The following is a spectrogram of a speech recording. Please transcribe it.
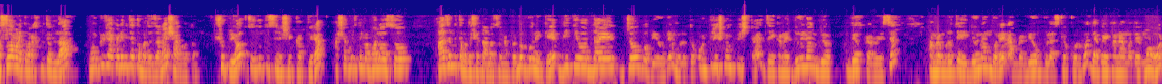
আসসালামু আলাইকুম রহমতুল্লাহ। কম্পিউটার একাডেমিতে তোমাদের জানাই স্বাগত সুপ্রিয় চতুর্থ শ্রেণির শিক্ষার্থীরা, আশা করি তোমরা ভালো আছো। আজ আমি তোমাদের সাথে আলোচনা করব গণিতে দ্বিতীয় অধ্যায়ের যোগ বিয়োগের, মূলত উনত্রিশ নং পৃষ্ঠা যেখানে দুই নং বিয়োগ, বিয়োগটা রয়েছে। আমরা মূলত এই দুই নম্বরের আমরা বিয়োগগুলো আজকে করব। দেখো এখানে আমাদের মোট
